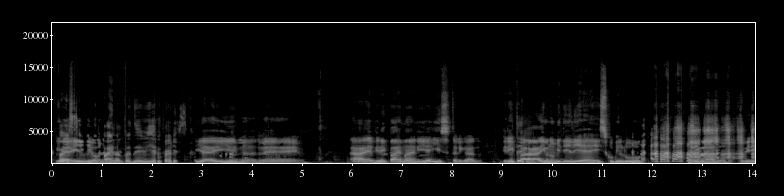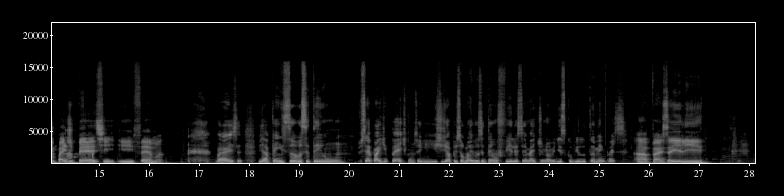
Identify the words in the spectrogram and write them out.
Que virou mano, pai na pandemia, parceiro. e aí, mano, é. Ah, é, virei pai, mano. E é isso, tá ligado? Virei pai, o nome dele é Scooby-Loo, tá ligado? Eu virei pai de pet e fé, mano. Parça, já pensou você tem um. Você é pai de pet, como você disse. Já pensou, mas você tem um filho, você mete o nome de Scooby-Doo também, parça? Ah, parça, ele.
